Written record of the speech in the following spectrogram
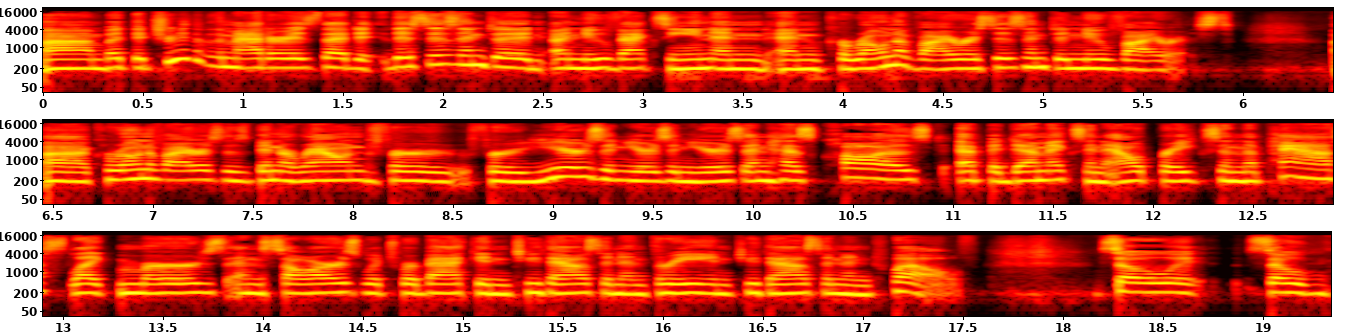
Um, but the truth of the matter is that this isn't a, a, new vaccine, and and coronavirus isn't a new virus. Uh, coronavirus has been around for for years and years and years, and has caused epidemics and outbreaks in the past, like MERS and SARS, which were back in 2003 and 2012. So, so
